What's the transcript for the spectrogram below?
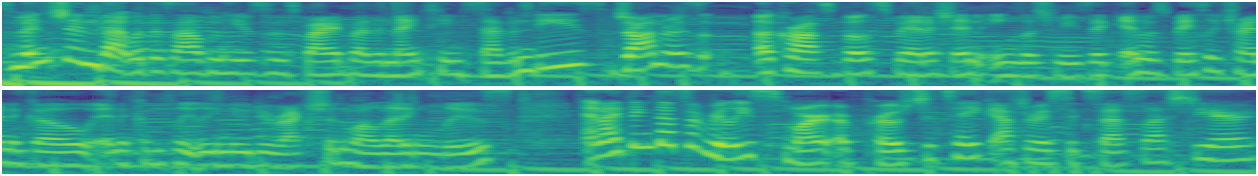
he's mentioned that with this album, he was inspired by the 1970s genres across both Spanish and English music and was basically trying to go in a completely new direction while letting loose. And I think that's a really smart approach to take after his success last year.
